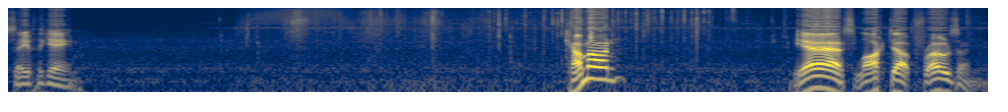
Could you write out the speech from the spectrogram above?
Save the game. Come on! Yes, locked up, frozen.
